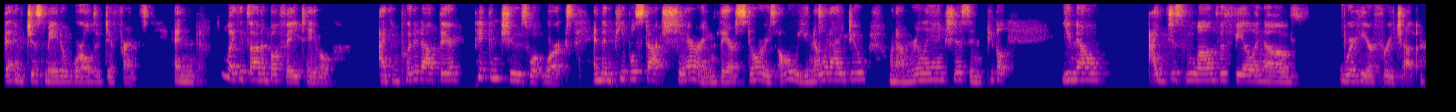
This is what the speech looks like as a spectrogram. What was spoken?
that have just made a world of difference. And like it's on a buffet table. I can put it out there, pick and choose what works. And then people start sharing their stories. Oh, you know what I do when I'm really anxious? And people, you know, I just love the feeling of we're here for each other.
